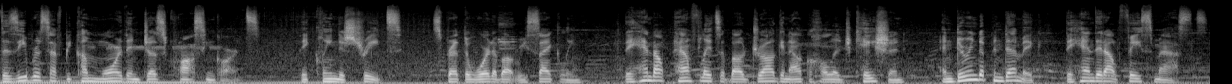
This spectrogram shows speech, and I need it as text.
the zebras have become more than just crossing guards. They clean the streets, spread the word about recycling, they hand out pamphlets about drug and alcohol education, and during the pandemic, they handed out face masks.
